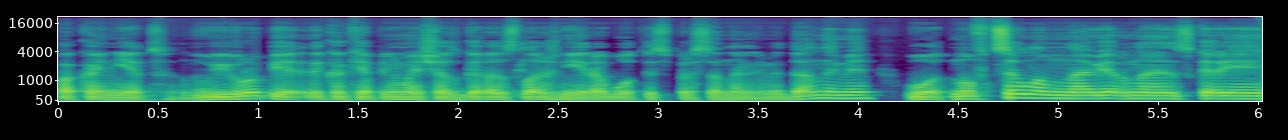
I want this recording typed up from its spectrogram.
пока нет. В Европе, как я понимаю, сейчас гораздо сложнее работать с персональными данными. Вот. Но в целом, наверное, скорее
